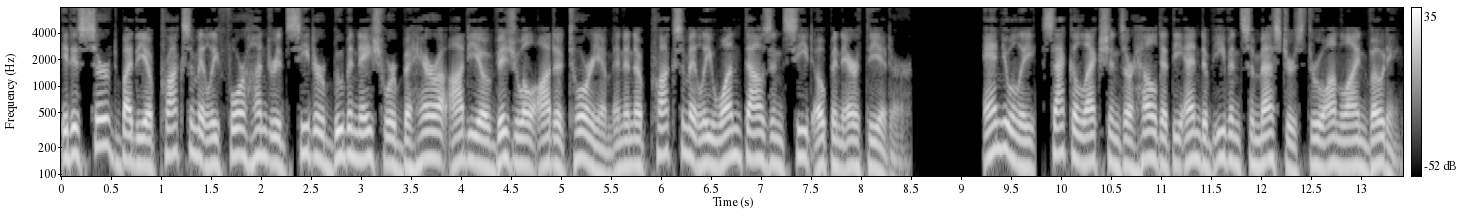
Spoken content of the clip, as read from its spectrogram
It is served by the approximately 400-seater Bhubaneswar Behera Audio-Visual Auditorium and an approximately 1,000-seat open-air theatre. Annually, SAC elections are held at the end of even semesters through online voting.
